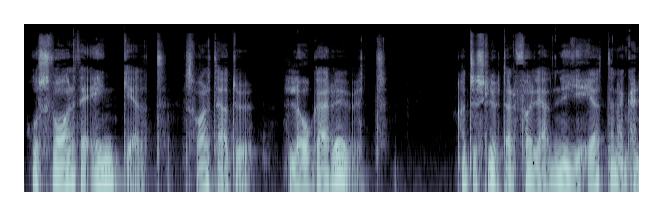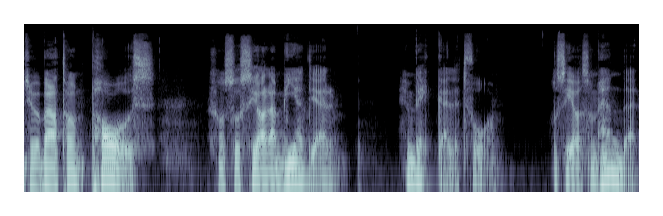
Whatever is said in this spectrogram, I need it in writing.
Och svaret är enkelt. Svaret är att du loggar ut. Att du slutar följa nyheterna, kanske bara ta en paus från sociala medier en vecka eller två och se vad som händer.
